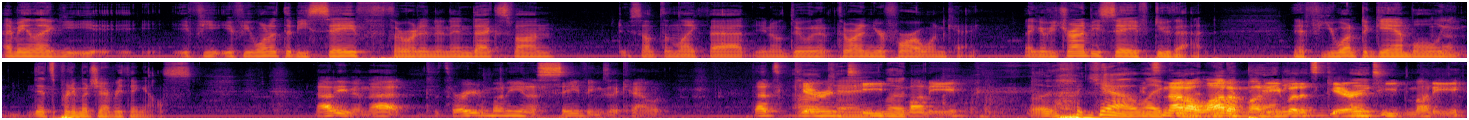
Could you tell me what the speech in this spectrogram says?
I mean, like, if you if you want it to be safe, throw it in an index fund, do something like that. You know, do it. Throw it in your 401k. Like, if you're trying to be safe, do that. If you want to gamble, you, it's pretty much everything else. Not even that. To throw your money in a savings account, that's guaranteed look, money. Uh, yeah, like it's not a lot like of money, penny? but it's Like, guaranteed money.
